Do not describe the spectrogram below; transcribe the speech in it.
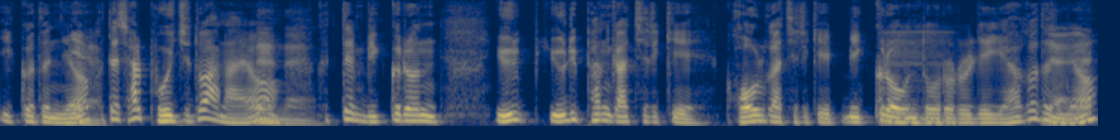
있거든요. 예. 그때 잘 보이지도 않아요. 네네. 그때 미끄러운 유- 유리판 같이 이렇게 거울 같이 이렇게 미끄러운 도로를 얘기하거든요. 네.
